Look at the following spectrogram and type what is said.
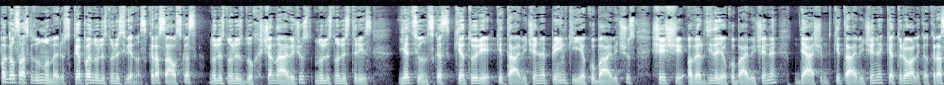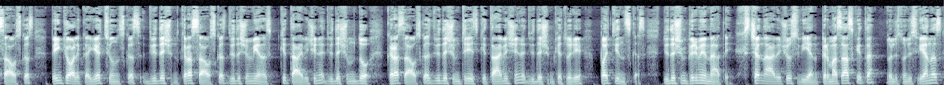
Pagal sąskaitų numerius KP 001 Krasauskas 002 Hčenavičius 003 Jaciunskas 4 Kitavičiane 5 Jakubavičius 6 Overtytė Jakubavičiane 10 Kitavičiane 14 Krasauskas 15 Jaciunskas 20 Krasauskas 21 Kitavičiane 22 Krasauskas 23 Kitavičiane 24 Patinskas. 21 metai. Hčenavičius 1 pirma sąskaita 001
